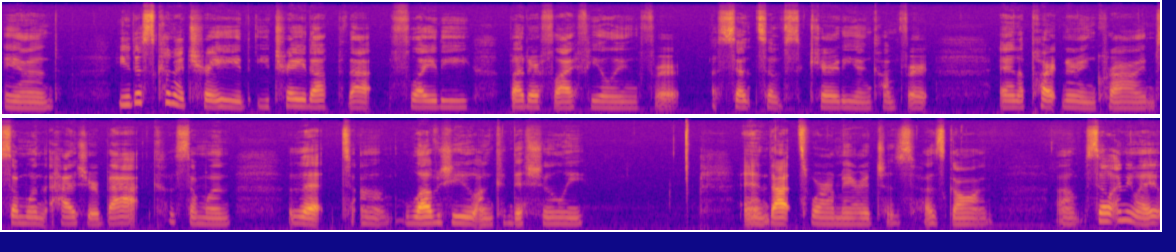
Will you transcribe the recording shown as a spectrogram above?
and you just kind of trade, you trade up that flighty butterfly feeling for a sense of security and comfort and a partner in crime, someone that has your back, someone that um, loves you unconditionally. And that's where our marriage has, has gone. Um, so anyway,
